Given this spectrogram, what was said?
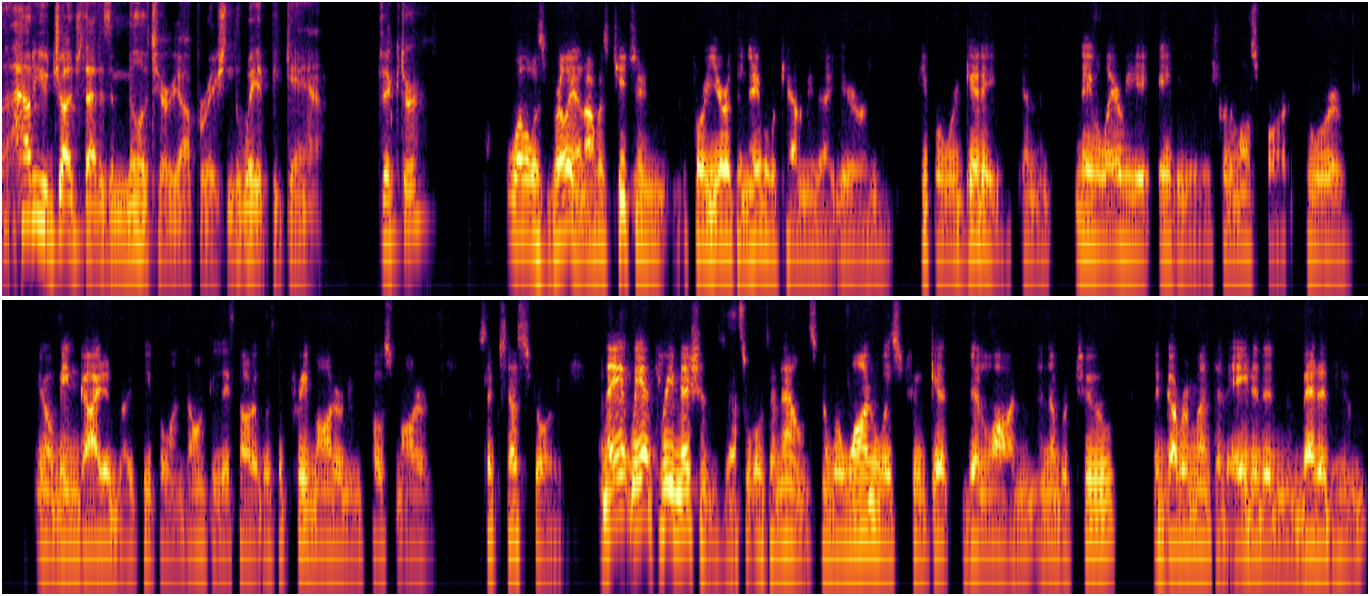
how do you judge that as a military operation, the way it began? Victor? Well, it was brilliant. I was teaching for a year at the Naval Academy that year, and people were giddy, and naval avi- aviators, for the most part, who were, you know, being guided by people on donkeys. They thought it was the pre-modern and post-modern success story. And they, we had three missions. That's what was announced. Number one was to get bin Laden. And number two, the government that aided and abetted him.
